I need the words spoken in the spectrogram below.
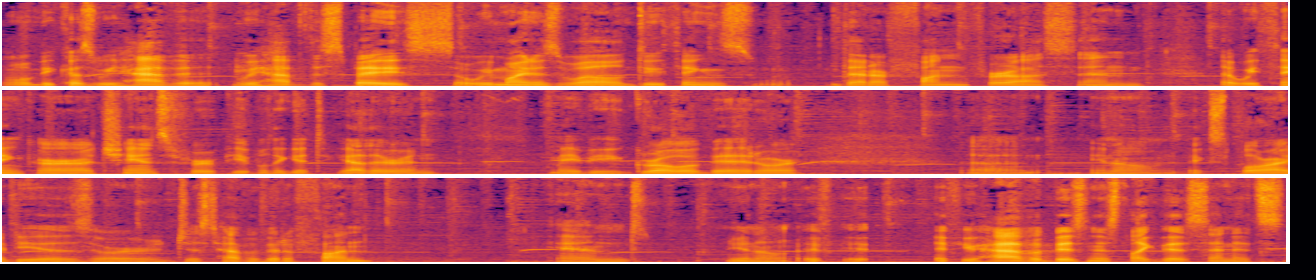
Well, because we have it, we have the space, so we might as well do things that are fun for us and that we think are a chance for people to get together and maybe grow a bit or, uh, you know, explore ideas or just have a bit of fun. And you know, if if you have a business like this and it's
